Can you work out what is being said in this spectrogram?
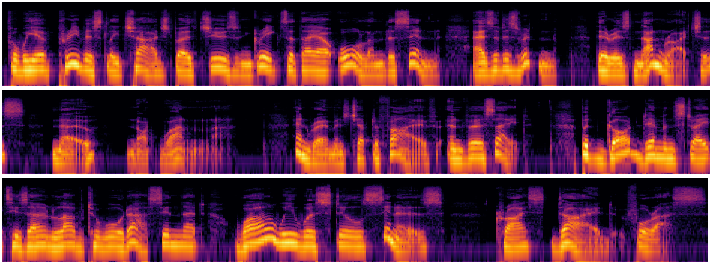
For we have previously charged both Jews and Greeks that they are all under sin, as it is written, There is none righteous, no, not one. And Romans chapter 5 and verse 8. But God demonstrates his own love toward us in that while we were still sinners, Christ died for us.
